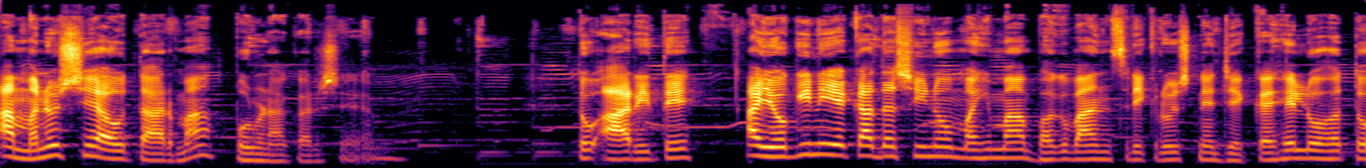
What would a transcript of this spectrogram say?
આ મનુષ્ય અવતારમાં પૂર્ણ કરશે. તો આ રીતે આ યોગીની એકાદશીનો મહિમા ભગવાન શ્રી કૃષ્ણે જે કહેલો હતો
